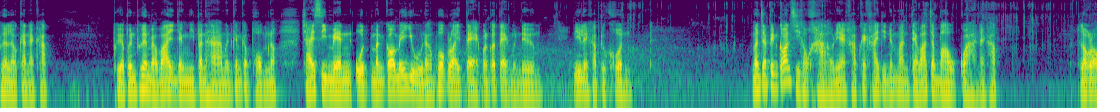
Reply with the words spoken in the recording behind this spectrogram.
พื่อนๆแล้วกันนะครับเผื่อเพื่อนๆแบบว่ายังมีปัญหาเหมือนกันกับผมเนาะใช้ซีเมนต์อุดมันก็ไม่อยู่นะครับพวกรอยแตกมันก็แตกเหมือนเดิม นี่เลยครับทุกคน มันจะเป็นก้อนสีขาวๆเนี่ยครับคล้ายๆดินน้ำมันแต่ว่าจะเบากว่านะครับ แล้วเรา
